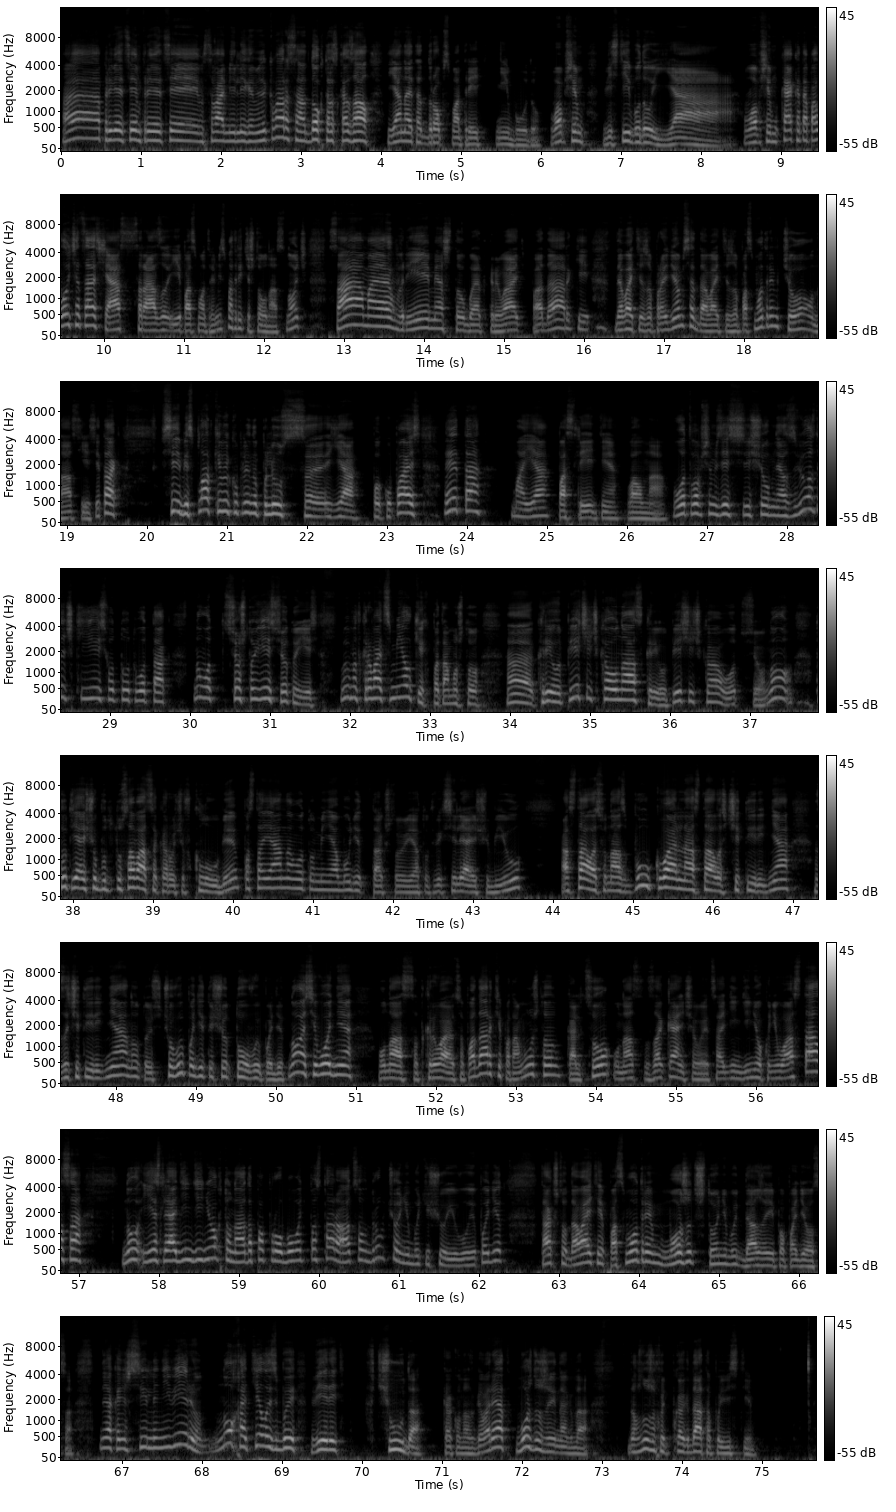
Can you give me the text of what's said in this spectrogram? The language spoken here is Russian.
А, привет всем, привет всем, с вами Лига Миликварс, а доктор сказал, я на этот дроп смотреть не буду. В общем, вести буду я. В общем, как это получится, сейчас сразу и посмотрим. Не смотрите, что у нас ночь, самое время, чтобы открывать подарки. Давайте же пройдемся, давайте же посмотрим, что у нас есть. Итак, все бесплатки выкуплены, плюс э, я покупаюсь. Это моя последняя волна. Вот, в общем, здесь еще у меня звездочки есть, вот тут вот так. Ну вот, все, что есть, все, то есть. Будем открывать с мелких, потому что э, криопечечка у нас, криопечечка, вот все. Ну, тут я еще буду тусоваться, короче, в клубе постоянно, вот у меня будет, так что я тут векселя еще бью. Осталось у нас буквально осталось 4 дня. За 4 дня, ну то есть что выпадет еще, то выпадет. Ну а сегодня у нас открываются подарки, потому что кольцо у нас заканчивается. Один денек у него остался. Но если один денек, то надо попробовать постараться. Вдруг что-нибудь еще и выпадет. Так что давайте посмотрим, может что-нибудь даже и попадется. Я, конечно, сильно не верю, но хотелось бы верить в чудо, как у нас говорят. Можно же иногда. Должно же хоть когда-то повести.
